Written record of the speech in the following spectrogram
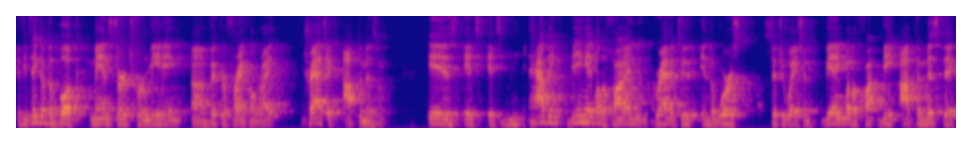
if you think of the book Man's Search for Meaning, uh, Viktor Frankl, right? Tragic optimism is it's it's having being able to find gratitude in the worst situation, being able to be optimistic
